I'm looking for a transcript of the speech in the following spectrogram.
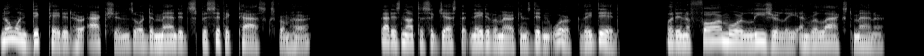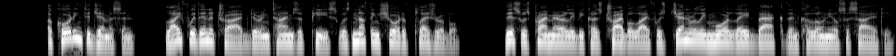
No one dictated her actions or demanded specific tasks from her. That is not to suggest that Native Americans didn't work, they did, but in a far more leisurely and relaxed manner. According to Jemison, life within a tribe during times of peace was nothing short of pleasurable. This was primarily because tribal life was generally more laid back than colonial society.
